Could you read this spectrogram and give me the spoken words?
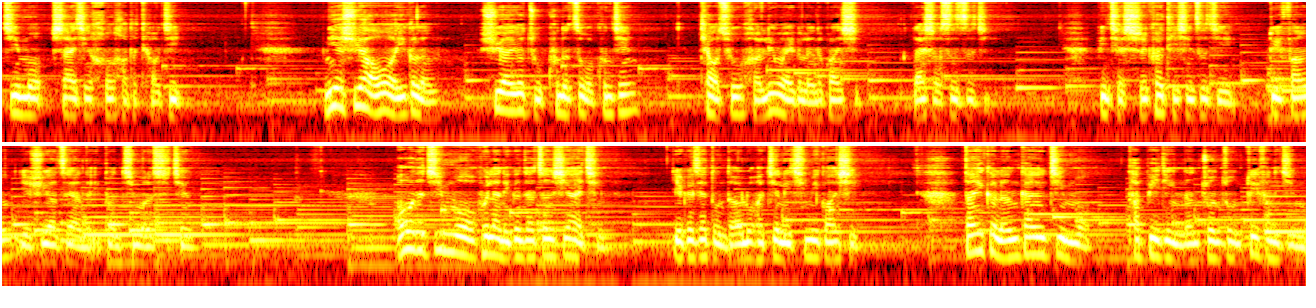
寂寞是爱情很好的调剂。你也需要偶尔一个人，需要一个主控的自我空间，跳出和另外一个人的关系，来审视自己，并且时刻提醒自己。对方也需要这样的一段寂寞的时间。偶尔的寂寞会让你更加珍惜爱情，也更加懂得如何建立亲密关系。当一个人甘于寂寞，他必定能尊重对方的寂寞，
